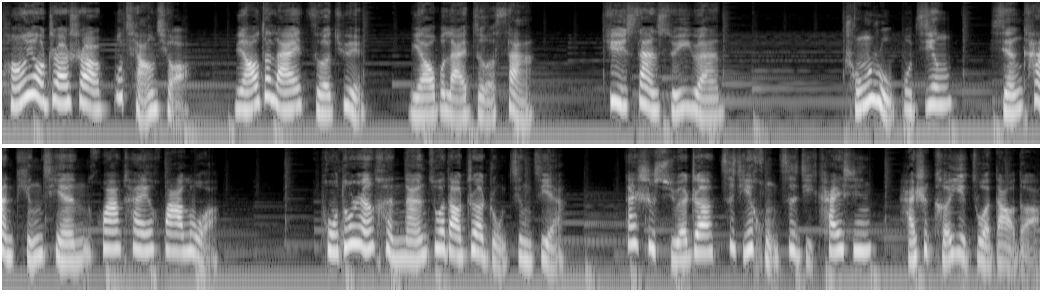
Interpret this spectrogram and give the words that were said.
朋友这事儿不强求，聊得来则聚，聊不来则散，聚散随缘。宠辱不惊，闲看庭前花开花落。普通人很难做到这种境界，但是学着自己哄自己开心还是可以做到的。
